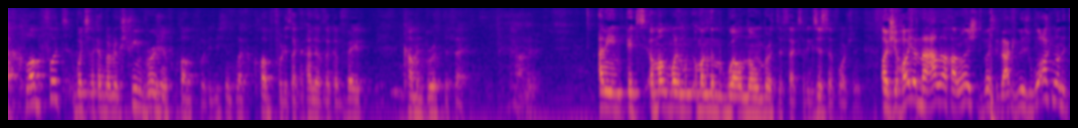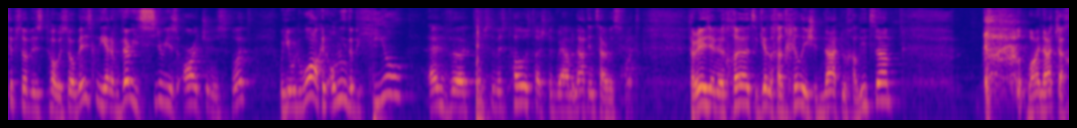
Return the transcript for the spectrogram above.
a club foot, which is like an extreme version of club foot. If you think like a club foot is like a kind of like a very common birth defect. I mean, it's among one among the well-known birth defects that exist, unfortunately. Oh, he was walking on the tips of his toes, so basically, he had a very serious arch in his foot, where he would walk, and only the heel and the tips of his toes touched the ground, but not the inside of his foot. Again, should not do chalitza. Why not? He has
